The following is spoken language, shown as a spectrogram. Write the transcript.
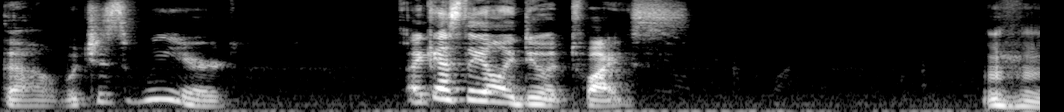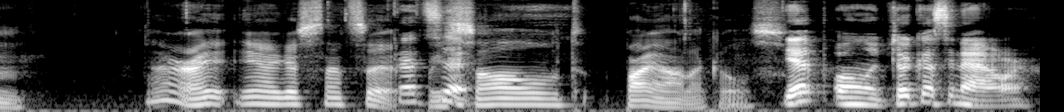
though, which is weird. I guess they only do it twice. Mm-hmm. All right, yeah, I guess that's it. That's we it. solved Bionicles. Yep, only took us an hour.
